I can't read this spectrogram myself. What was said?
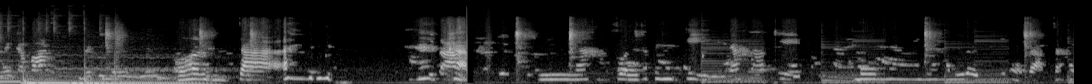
ในกลับบ้านไปกินเลยโอ้จ้าค่ะนี่นะคะส่วนนี้จะเป็นกี่นะคะกี่โบราณนะคะนี่เลยที่หนูอยากจะให้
